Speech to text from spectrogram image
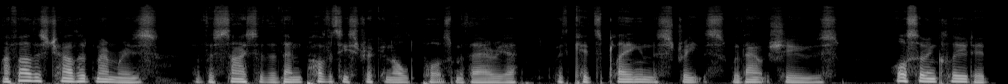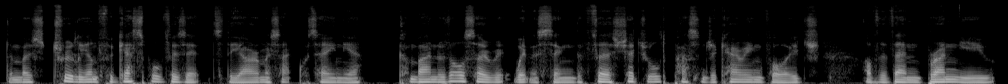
My father's childhood memories of the site of the then poverty stricken old Portsmouth area, with kids playing in the streets without shoes, also included the most truly unforgettable visit to the RMS Aquitania, combined with also re- witnessing the first scheduled passenger carrying voyage of the then brand new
